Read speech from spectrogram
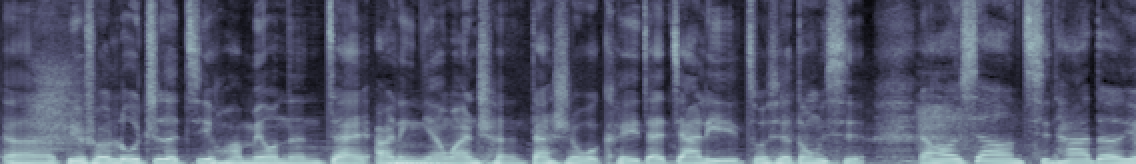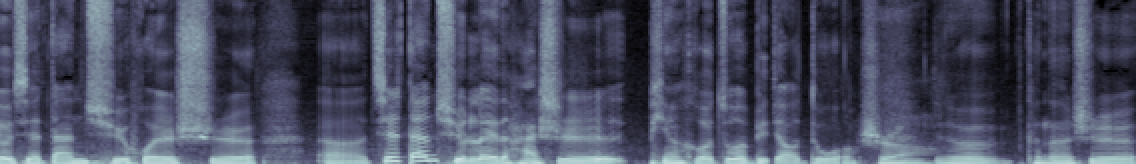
呃，比如说录制的计划没有能在二零年完成，但是我可以在家里做些东西。然后像其他的有些单曲或者是呃，其实单曲类的还是偏合作比较多，是啊，就可能是。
